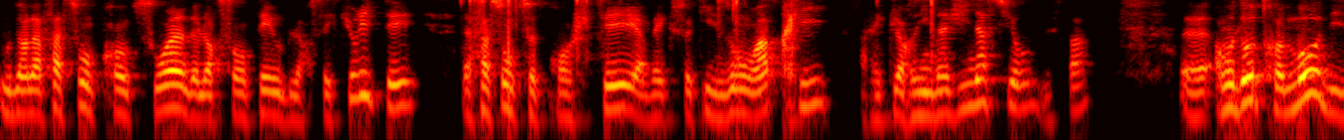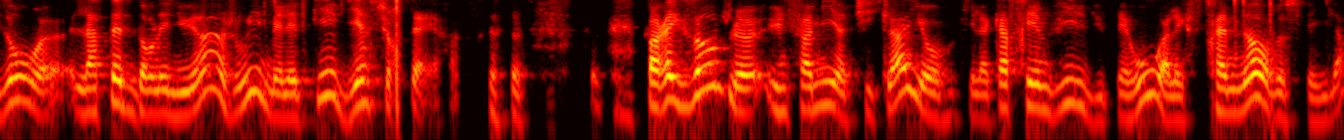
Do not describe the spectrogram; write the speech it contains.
ou dans la façon de prendre soin de leur santé ou de leur sécurité, la façon de se projeter avec ce qu'ils ont appris, avec leur imagination, n'est-ce pas? Euh, En d'autres mots, disons, euh, la tête dans les nuages, oui, mais les pieds bien sur terre. Par exemple, une famille à Chiclayo, qui est la quatrième ville du Pérou, à l'extrême nord de ce pays-là,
